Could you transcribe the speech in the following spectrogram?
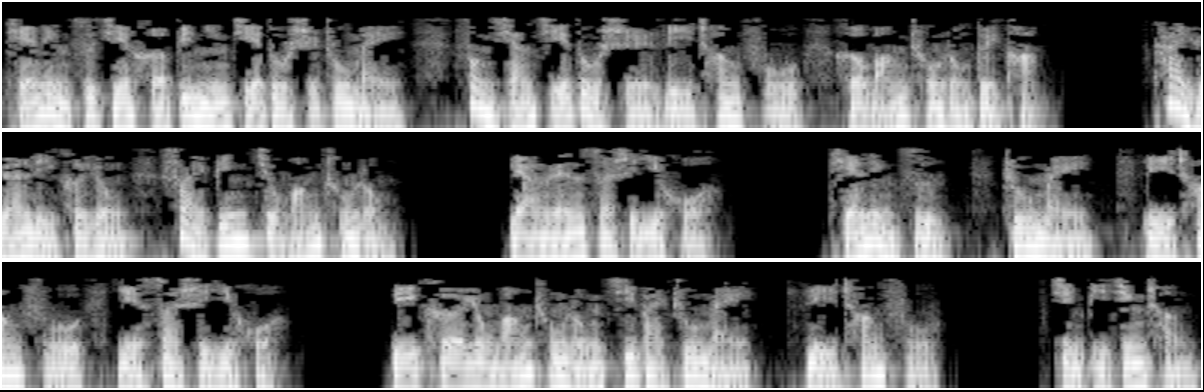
田令孜结合滨宁节度使朱梅、凤翔节度使李昌福和王重荣对抗。太原李克用率兵救王重荣，两人算是一伙。田令孜、朱梅、李昌福也算是一伙。李克用、王重荣击败朱梅、李昌福。进逼京城，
